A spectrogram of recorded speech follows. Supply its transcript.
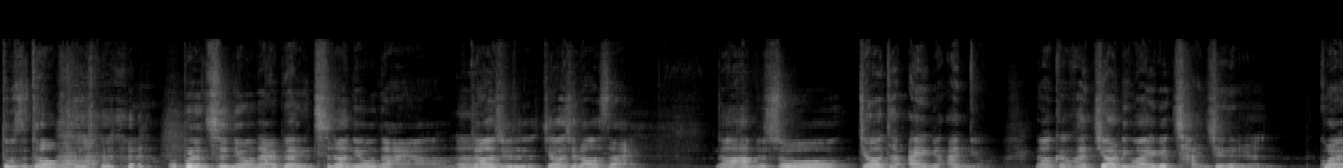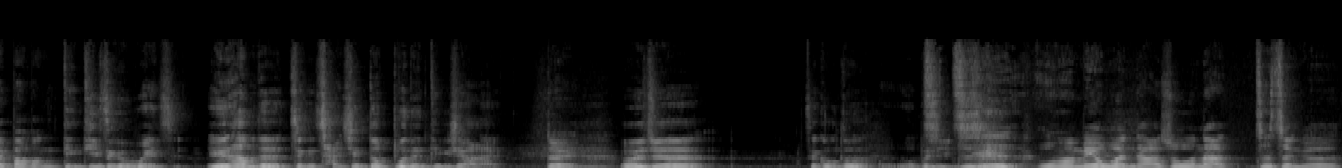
肚子痛啊，我不能吃牛奶，不小心吃到牛奶啊，就要去就要去绕赛。然后他们说，就要他按一个按钮。然后赶快叫另外一个产线的人过来帮忙顶替这个位置，因为他们的整个产线都不能停下来。对，我就觉得这工作我不行。只是我们没有问他说，那这整个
